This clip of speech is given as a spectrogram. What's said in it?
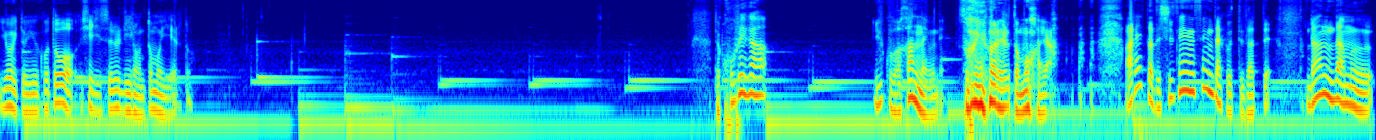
良いということを支持する理論とも言えると。で、これがよくわかんないよね。そう言われるともはや あれ？だって自然選択ってだってランダム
